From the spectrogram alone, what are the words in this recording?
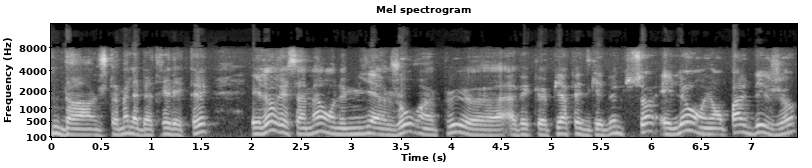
dans justement la batterie électrique. Et là, récemment, on a mis à jour un peu euh, avec euh, Pierre Fitzgibbon, tout ça. Et là, on, on parle déjà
